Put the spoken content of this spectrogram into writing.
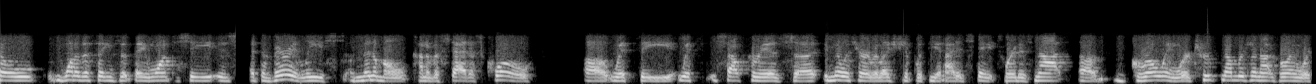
so one of the things that they want to see is, at the very least, a minimal kind of a status quo uh, with the with South Korea's uh, military relationship with the United States, where it is not uh, growing, where troop numbers are not growing, where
